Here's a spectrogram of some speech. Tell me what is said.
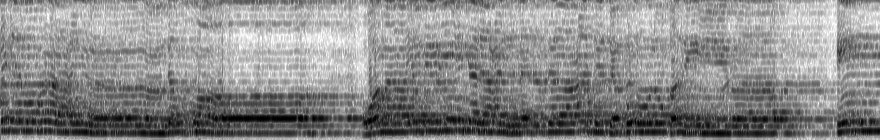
علمها عند الله وما يدريك لعل الساعة تكون قريبا. إن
